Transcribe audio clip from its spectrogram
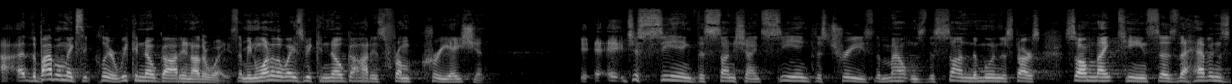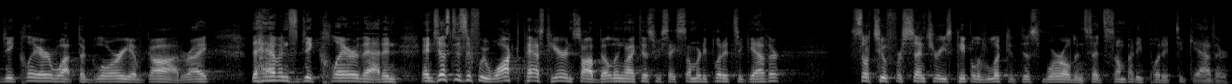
uh, the Bible makes it clear we can know God in other ways. I mean, one of the ways we can know God is from creation. It, it, just seeing the sunshine, seeing the trees, the mountains, the sun, the moon, the stars. Psalm 19 says, The heavens declare what? The glory of God, right? The heavens declare that. And, and just as if we walked past here and saw a building like this, we say, Somebody put it together. So, too, for centuries, people have looked at this world and said, Somebody put it together.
